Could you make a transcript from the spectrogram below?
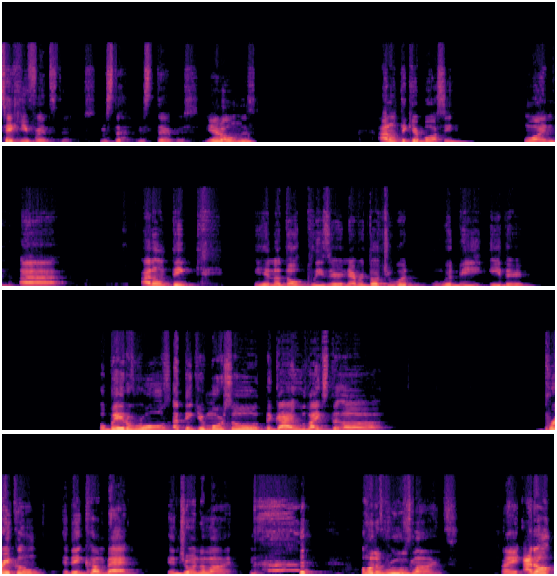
take you for instance, Mr. Mr. Therapist, you're the Mhm. oldest. I don't think you're bossy. One, uh, I don't think you're an adult pleaser. Never thought you would would be either. Obey the rules. I think you're more so the guy who likes to uh break them and then come back and join the line or the rules lines. Like I don't.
